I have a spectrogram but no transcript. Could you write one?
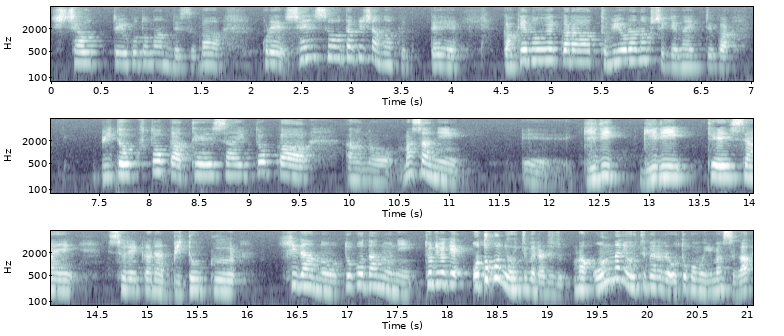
しちゃうっていうことなんですがこれ戦争だけじゃなくって崖の上から飛び降らなくちゃいけないっていうか美徳とか体裁とかあのまさにえー、義理義理体裁それから美徳飛騨の男だのにとりわけ男に追い詰められる、まあ、女に追い詰められる男もいますが、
